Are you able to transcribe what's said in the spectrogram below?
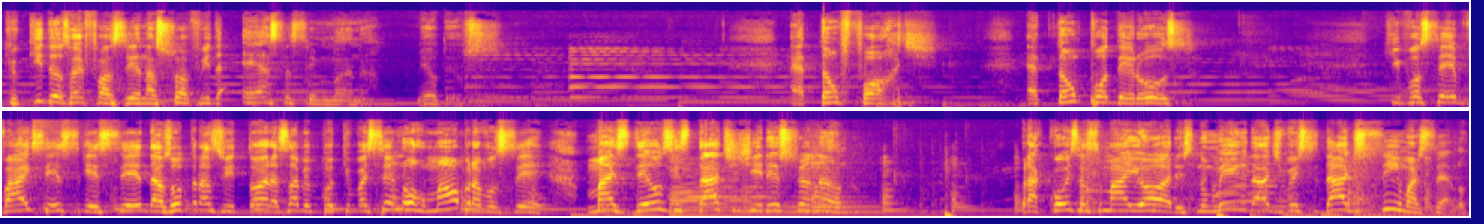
que o que Deus vai fazer na sua vida esta semana, meu Deus, é tão forte, é tão poderoso, que você vai se esquecer das outras vitórias, sabe? Porque vai ser normal para você, mas Deus está te direcionando para coisas maiores. No meio da adversidade, sim, Marcelo.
